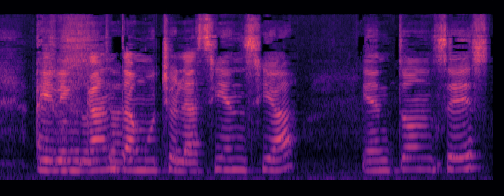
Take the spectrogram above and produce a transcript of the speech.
que le encanta mucho la ciencia. Y entonces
